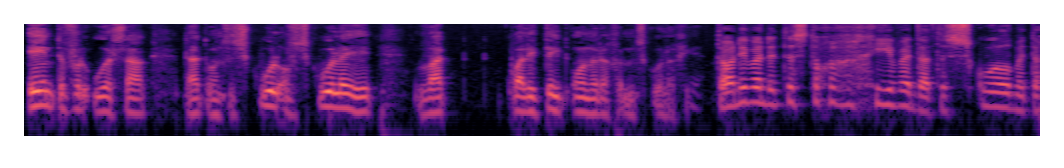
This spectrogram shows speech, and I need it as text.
en te veroorsaak dat ons 'n skool of skole het wat kwaliteit onderrig in skole gee. Daardie want dit is tog 'n gegeewe dat 'n skool met 'n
